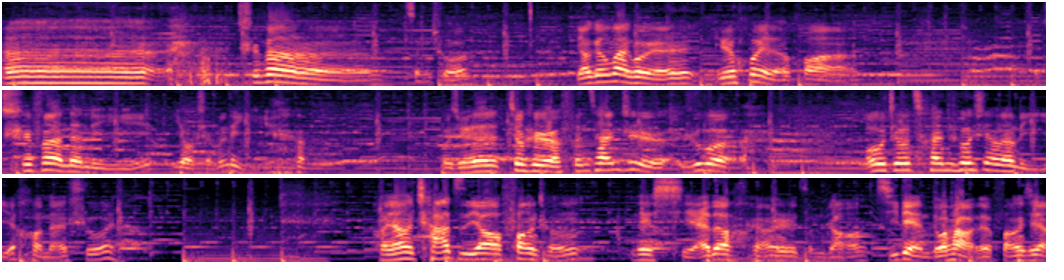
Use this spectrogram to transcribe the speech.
呃，吃饭怎么说？要跟外国人约会的话。吃饭的礼仪有什么礼仪？我觉得就是分餐制。如果欧洲餐桌上的礼仪好难说呀，好像叉子要放成那斜的，好像是怎么着？几点多少的方向，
